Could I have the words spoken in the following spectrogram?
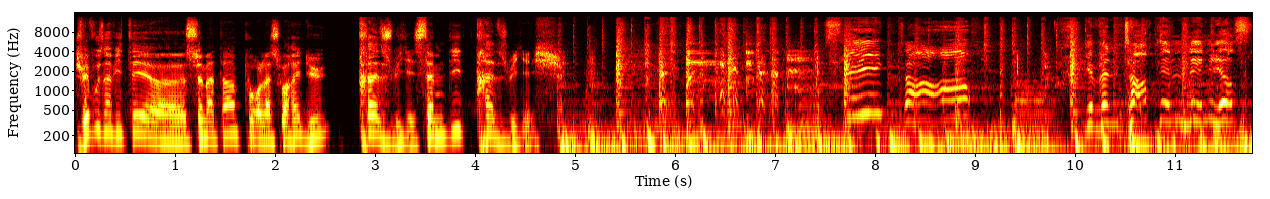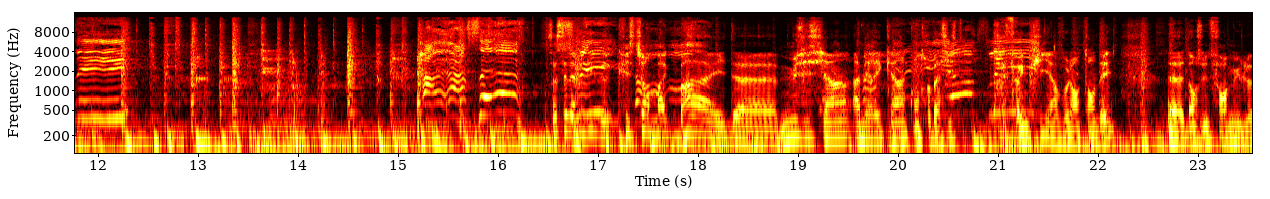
Je vais vous inviter euh, ce matin pour la soirée du 13 juillet, samedi 13 juillet. You've been talking in your sleep. I, I said, Ça, c'est la musique de Christian McBride, euh, musicien américain, contrebassiste. Très funky, hein, vous l'entendez. Euh, dans une formule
